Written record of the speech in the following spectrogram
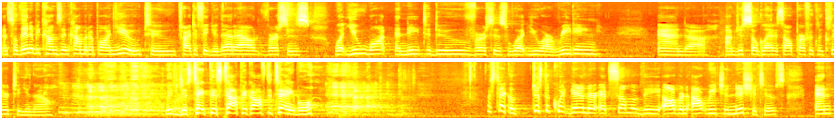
And so then it becomes incumbent upon you to try to figure that out versus what you want and need to do versus what you are reading. And uh, I'm just so glad it's all perfectly clear to you now. we can just take this topic off the table. Let's take a, just a quick gander at some of the Auburn outreach initiatives. And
